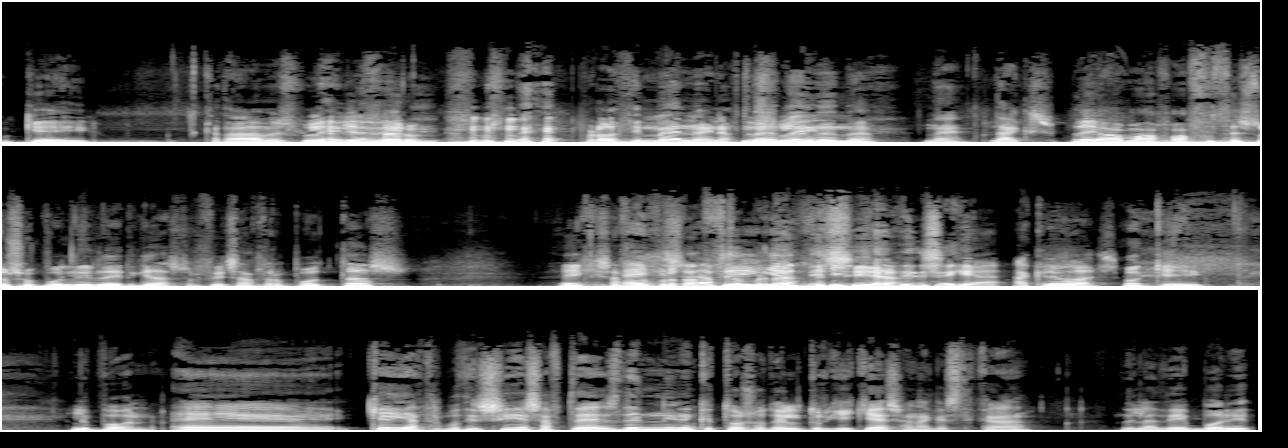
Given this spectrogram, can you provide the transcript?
Οκ. Κατάλαβες που λέει. Ενδιαφέρον. Δηλαδή. Ναι, Προωθημένο είναι αυτό Ναι, που ναι, λέει. ναι, ναι. Ναι, εντάξει. Λέει, άμα, αφ- αφού θες τόσο πολύ λέει, την καταστροφή της ανθρωπότητας, έχεις Έχεις αυτοπροταθεί για αυτοπροταθεί θυσία. για θυσία. Ακριβώς. Οκ. Λοιπόν, ε, και οι ανθρωποθυσίες αυτές δεν είναι και τόσο τελετουργικές αναγκαστικά. Δηλαδή μπορεί,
